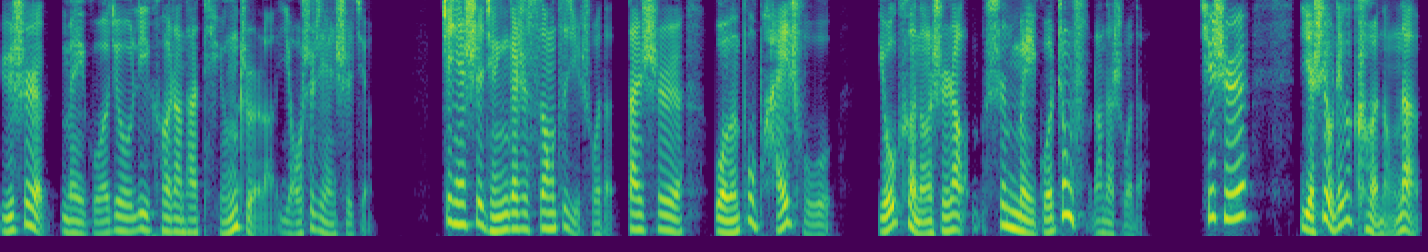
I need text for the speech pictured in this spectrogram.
于是美国就立刻让他停止了遥视这件事情。这件事情应该是斯旺自己说的，但是我们不排除有可能是让是美国政府让他说的，其实也是有这个可能的，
